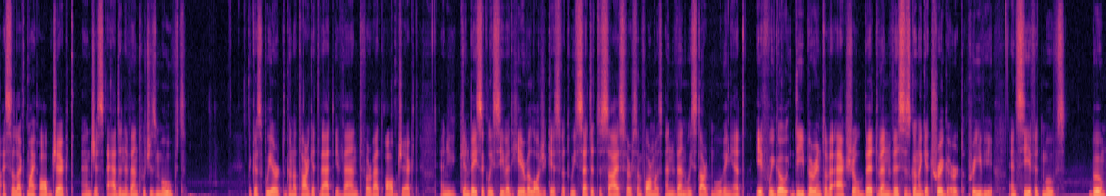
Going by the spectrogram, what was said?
I select my object and just add an event which is moved because we are to target that event for that object. And you can basically see that here the logic is that we set it to size first and foremost, and then we start moving it. If we go deeper into the actual bit, then this is to get triggered, preview, and see if it moves. Boom.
